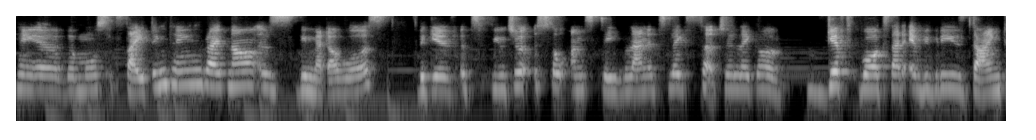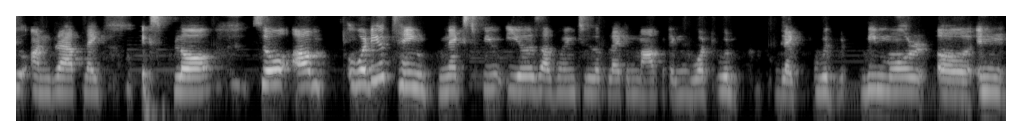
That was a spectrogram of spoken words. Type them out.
thing, uh, the most exciting thing right now is the metaverse because its future is so unstable and it's like such a like a gift box that everybody is dying to unwrap, like explore. So um what do you think next few years are going to look like in marketing? What would like would be more uh, in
